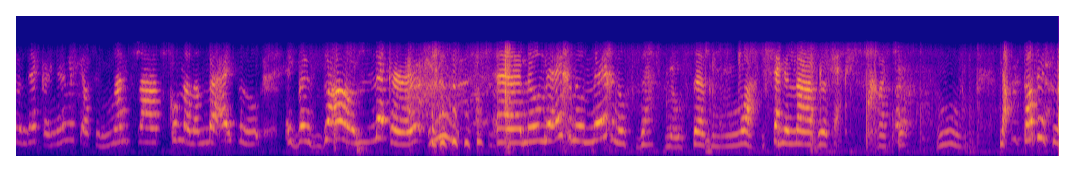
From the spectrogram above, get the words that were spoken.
je een lekker nummertje als een man slaat, kom dan naar mij toe. Ik ben zo lekker. 09090606 Eh 0909 Zeg je later. Schatje. Mm. Nou, dat is het.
